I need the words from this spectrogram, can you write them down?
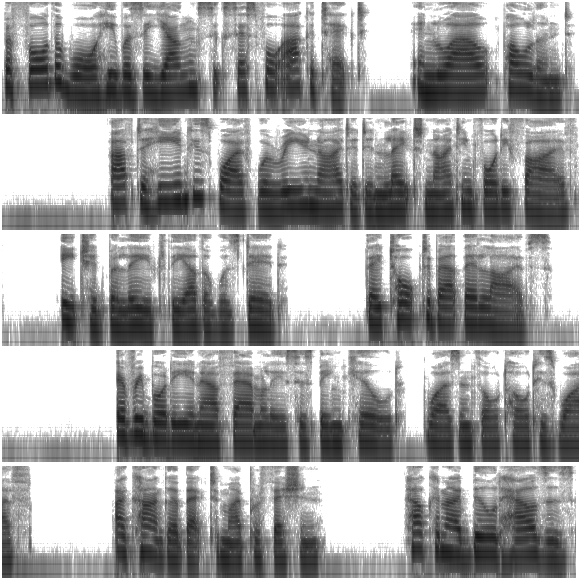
Before the war, he was a young, successful architect in Lwów, Poland. After he and his wife were reunited in late 1945, each had believed the other was dead. They talked about their lives. Everybody in our families has been killed, Wiesenthal told his wife. I can't go back to my profession. How can I build houses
